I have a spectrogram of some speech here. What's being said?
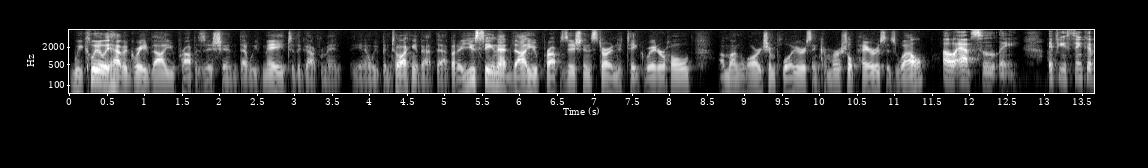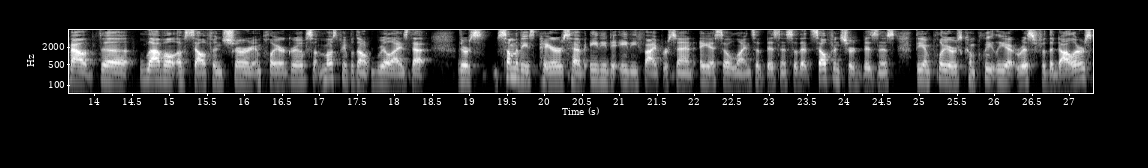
we clearly have a great value proposition that we've made to the government. You know, we've been talking about that, but are you seeing that value proposition starting to take greater hold among large employers and commercial payers as well? Oh, absolutely. If you think about the level of self insured employer groups, most people don't realize that there's some of these payers have 80 to 85% ASO lines of business. So that self insured business, the employer is completely at risk for the dollars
